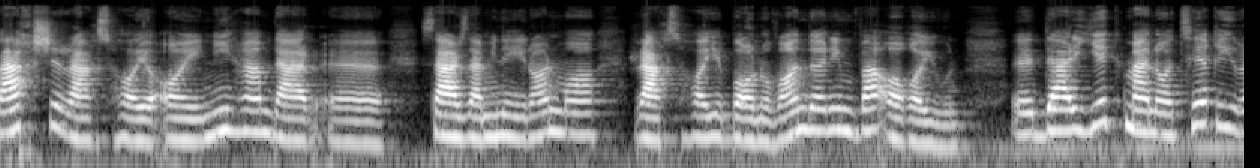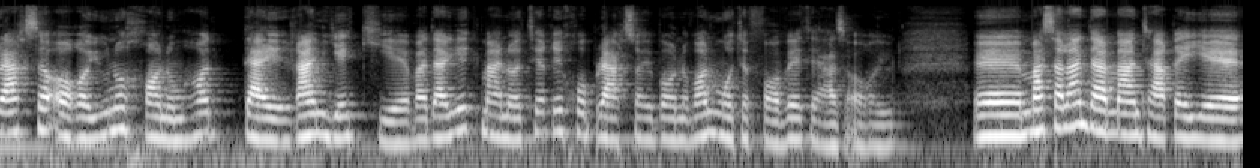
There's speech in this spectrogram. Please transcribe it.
بخش رقص های آینی هم در سرزمین ایران ما رقص های بانوان داریم و آقایون. در یک مناطقی رقص آقایون و خانم ها دقیقا یکیه و در یک مناطقی خب رقص های بانوان متفاوته از آقایون. مثلا در منطقه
